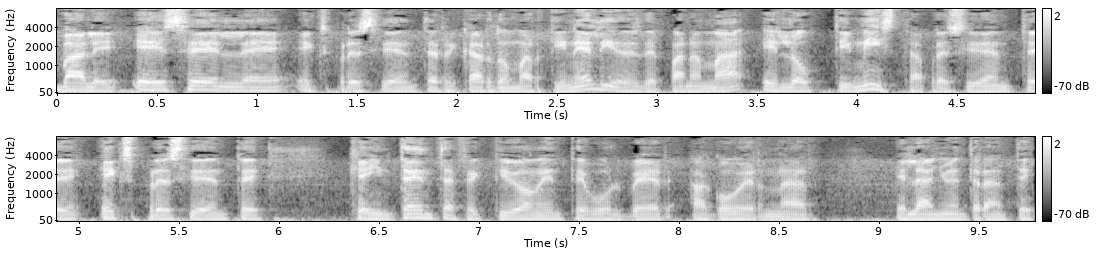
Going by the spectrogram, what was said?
Vale, es el eh, expresidente Ricardo Martinelli desde Panamá, el optimista presidente, expresidente que intenta efectivamente volver a gobernar el año entrante.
